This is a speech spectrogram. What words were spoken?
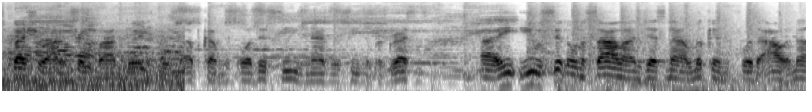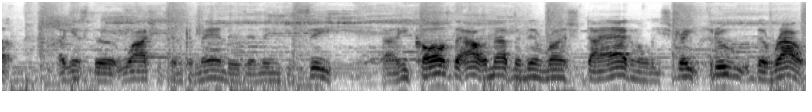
special out of Trevon Diggs this upcoming or this season as the season progresses. Uh, he, he was sitting on the sideline just now looking for the out and up against the Washington Commanders, and then you can see uh, he calls the out and up and then runs diagonally straight through the route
